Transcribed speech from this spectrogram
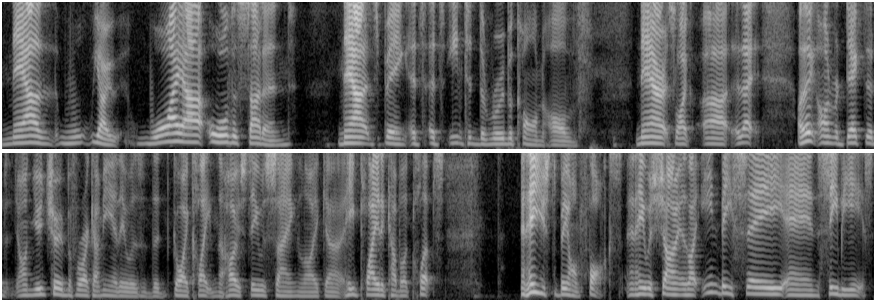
now you know why are all of a sudden now it's being it's it's entered the Rubicon of now it's like uh that. I think on Redacted on YouTube before I come here, there was the guy Clayton, the host. He was saying like uh, he played a couple of clips and he used to be on Fox, and he was showing it was like NBC and CBS,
